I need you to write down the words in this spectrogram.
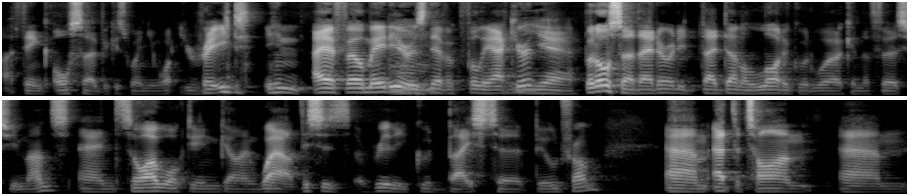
I think also because when you what you read in AFL media is Mm. never fully accurate. Yeah. But also, they'd already they'd done a lot of good work in the first few months, and so I walked in going, "Wow, this is a really good base to build from." Um, at the time, um,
